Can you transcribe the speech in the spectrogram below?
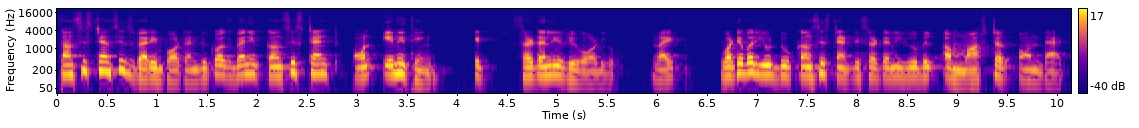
consistency is very important because when you consistent on anything, it certainly reward you, right? Whatever you do consistently, certainly you will a master on that.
